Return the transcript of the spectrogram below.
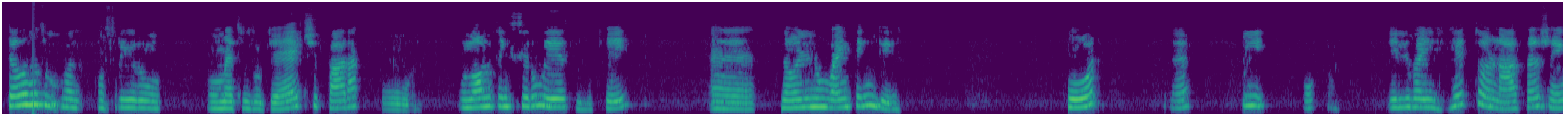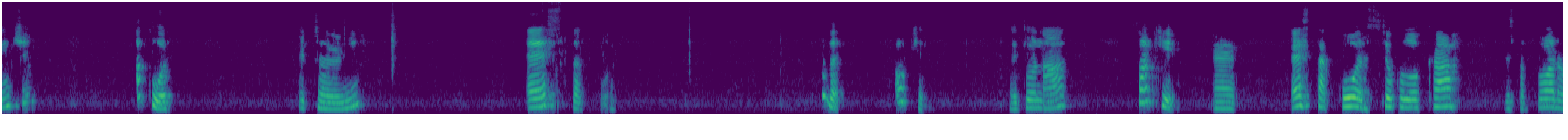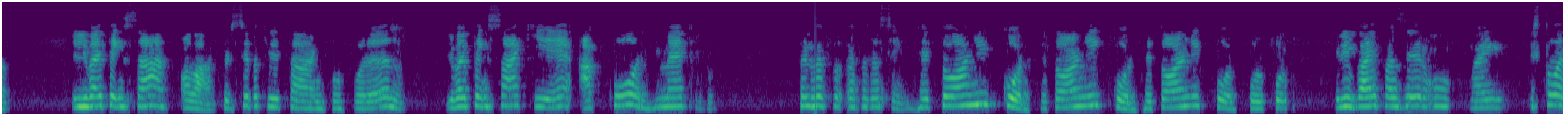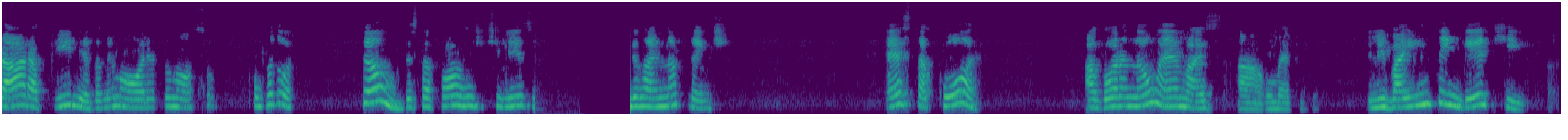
Então, vamos construir um, um método get para a cor. O nome tem que ser o mesmo, ok? É, senão ele não vai entender cor, né? E opa, ele vai retornar para a gente a cor. Return esta cor. Tudo bem. Ok. Retornar. Só que é, esta cor, se eu colocar desta forma, ele vai pensar, olha lá, perceba que ele está incorporando, ele vai pensar que é a cor método então ele vai, vai fazer assim, retorne cor, retorne cor, retorne cor, cor, cor. ele vai fazer um, vai estourar a pilha da memória do nosso computador. Então, desta forma, a gente utiliza underline na frente. Esta cor agora não é mais a, o método. Ele vai entender que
